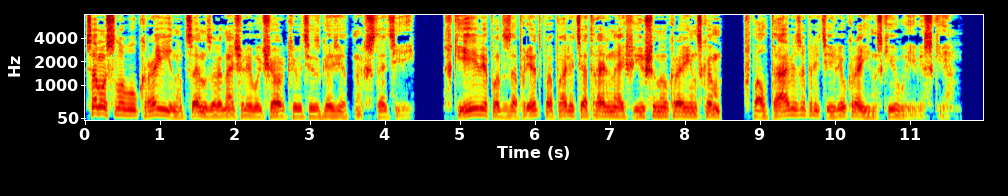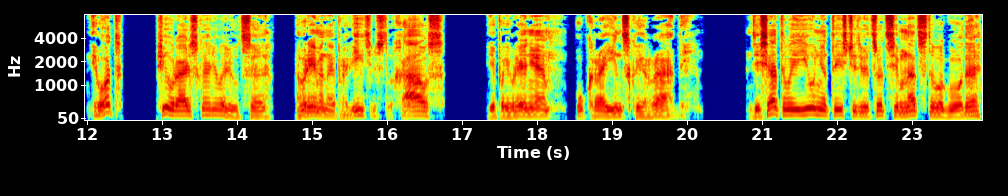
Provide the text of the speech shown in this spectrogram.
Само слово «Украина» цензоры начали вычеркивать из газетных статей. В Киеве под запрет попали театральные афиши на украинском, в Полтаве запретили украинские вывески. И вот февральская революция, временное правительство, хаос и появление Украинской Рады. 10 июня 1917 года,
